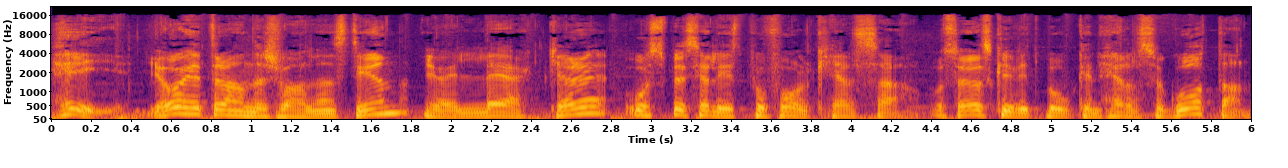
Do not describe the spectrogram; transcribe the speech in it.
Hej, jag heter Anders Wallensten. Jag är läkare och specialist på folkhälsa och så har jag skrivit boken Hälsogåtan.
